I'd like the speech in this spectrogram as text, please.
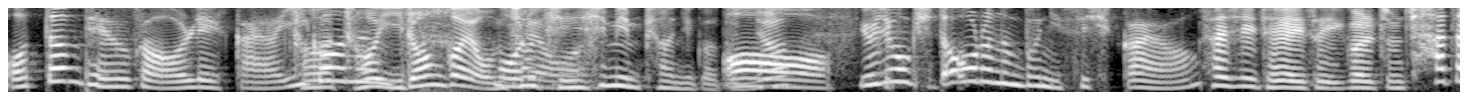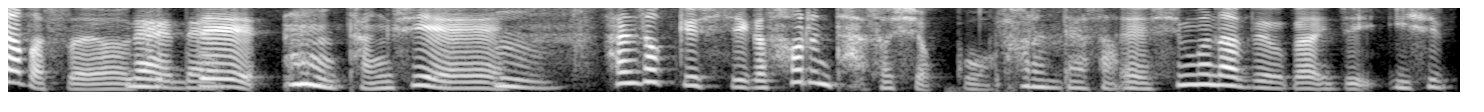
어떤 배우가 어울릴까요? 이거는 저, 저 이런 거에 엄청 어려워. 진심인 편이거든요. 어, 요즘 혹시 떠오르는 분 있으실까요? 사실 제가 그래서 이걸 좀 찾아봤어요. 네, 그때 네. 당시에 음. 한석규 씨가 35이었고 35. 네, 신문화 배우가 이제 20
